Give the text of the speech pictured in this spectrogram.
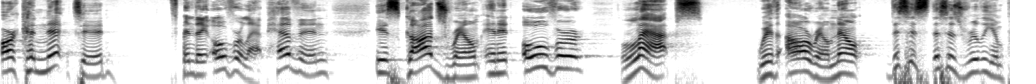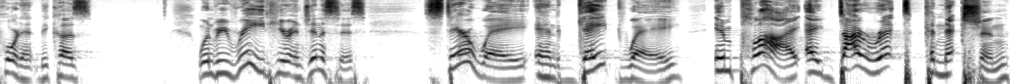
are connected and they overlap. Heaven is God's realm and it overlaps with our realm. Now, this is, this is really important because when we read here in Genesis, stairway and gateway imply a direct connection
